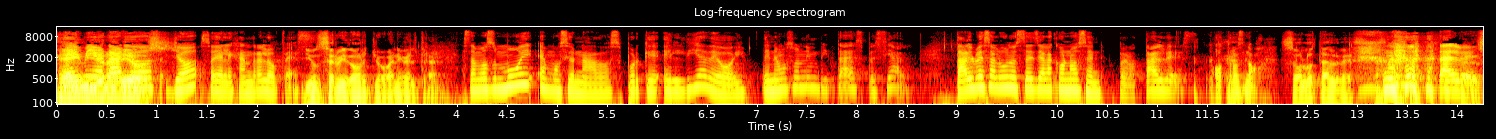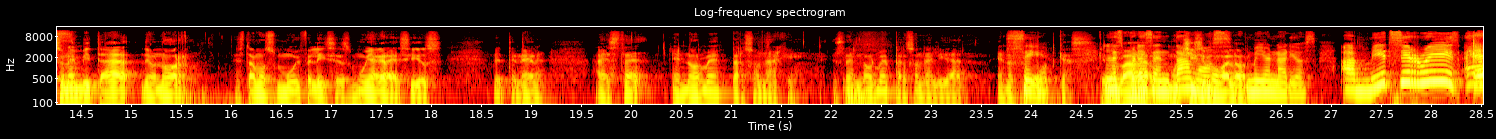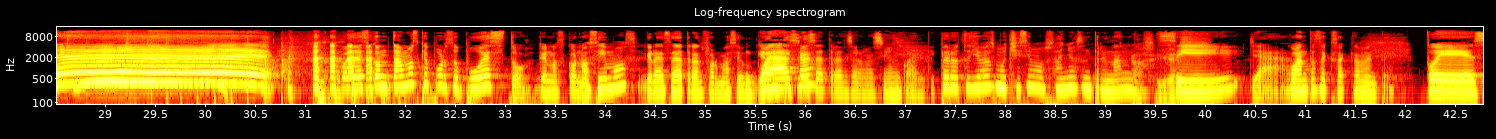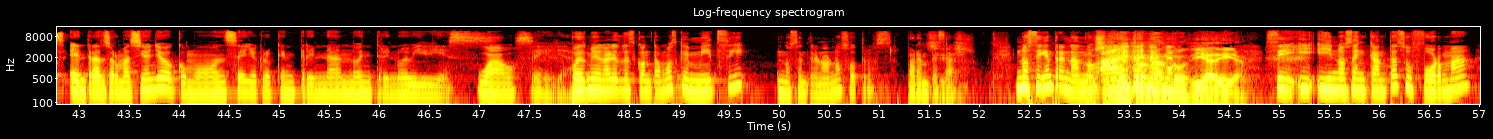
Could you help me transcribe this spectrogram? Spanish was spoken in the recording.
Hey, millonarios. Yo soy Alejandra López. Y un servidor, Giovanni Beltrán. Estamos muy emocionados porque el día de hoy tenemos una invitada especial. Tal vez algunos de ustedes ya la conocen, pero tal vez otros no. Solo tal vez. tal pero vez. es una invitada de honor. Estamos muy felices, muy agradecidos de tener a este enorme personaje, esta enorme personalidad en nuestro Sí. podcast. Que Les nos va a dar presentamos, muchísimo valor. millonarios, a Mitzi Ruiz. ¡Eh! Pues les contamos que por supuesto que nos conocimos gracias a Transformación Cuántica. Gracias a Transformación Cuántica. Pero tú llevas muchísimos años entrenando. Así es. Sí, ya. ¿Cuántos exactamente? Pues en Transformación llevo como 11, yo creo que entrenando entre 9 y 10. Wow. Sí, ya. Pues millonarios, les contamos que Mitzi nos entrenó a nosotros para Así empezar. es. Nos sigue entrenando. Nos Ah, sigue entrenando día a día. Sí, y, y nos encanta su forma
